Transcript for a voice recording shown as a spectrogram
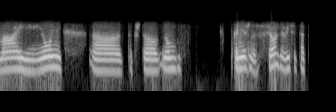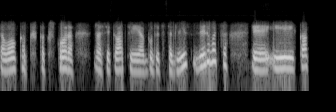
май, июнь. Так что, ну, конечно, все зависит от того, как, как скоро ситуация будет стабилизироваться и как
